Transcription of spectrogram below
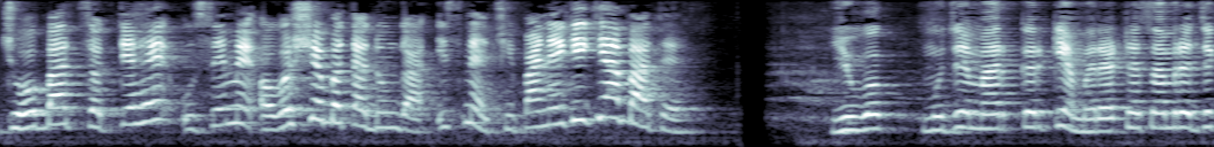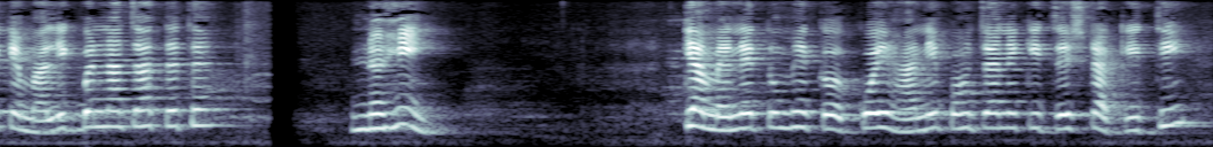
जो बात सत्य है उसे मैं अवश्य बता दूँगा। इसमें छिपाने की क्या बात है? युवक मुझे मारकर क्या मराठा साम्राज्य के मालिक बनना चाहते थे। नहीं। क्या मैंने तुम्हें क- कोई हानि पहुँचाने की चेष्टा की थी?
